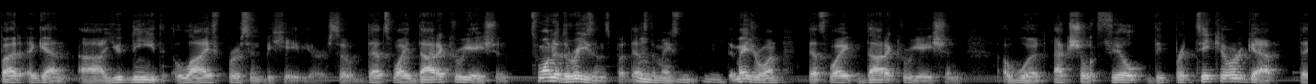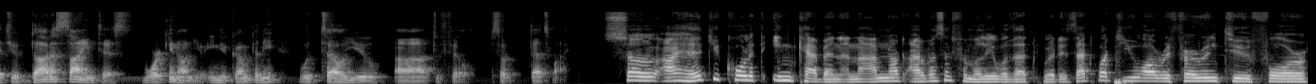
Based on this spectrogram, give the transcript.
but again, uh, you need live person behavior. So that's why data creation. It's one of the reasons, but that's mm-hmm. the main, mm. the major one. That's why data creation uh, would actually fill the particular gap that your data scientist working on you in your company would tell you uh, to fill. So that's why. So I heard you call it in cabin, and I'm not. I wasn't familiar with that word. Is that what you are referring to for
